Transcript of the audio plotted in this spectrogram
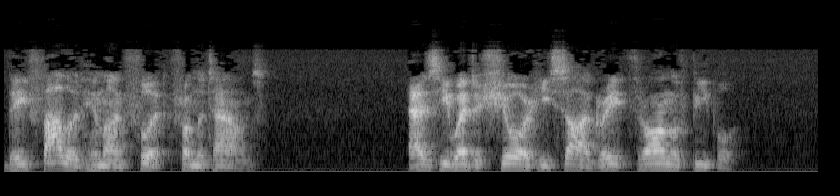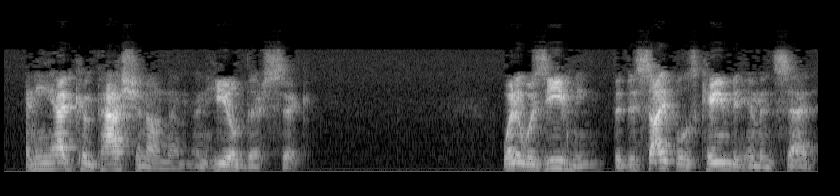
they followed him on foot from the towns. As he went ashore he saw a great throng of people, and he had compassion on them and healed their sick. When it was evening, the disciples came to him and said,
